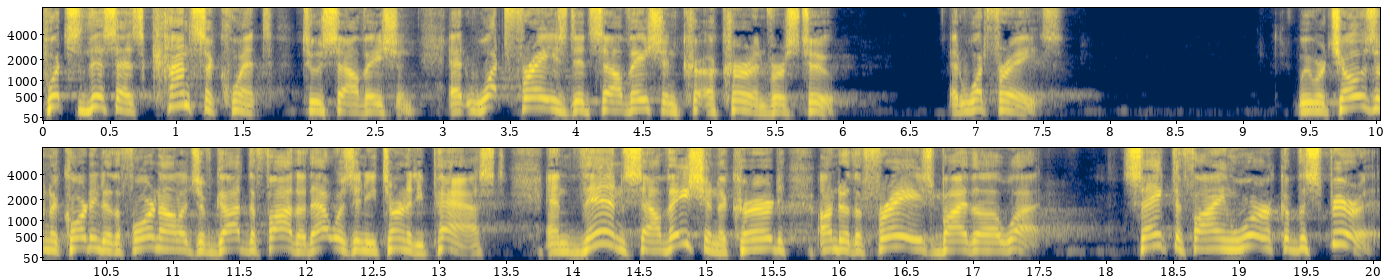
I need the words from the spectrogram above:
puts this as consequent to salvation. At what phrase did salvation occur in verse 2? At what phrase? We were chosen according to the foreknowledge of God the Father. That was in eternity past. And then salvation occurred under the phrase by the what? Sanctifying work of the Spirit.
